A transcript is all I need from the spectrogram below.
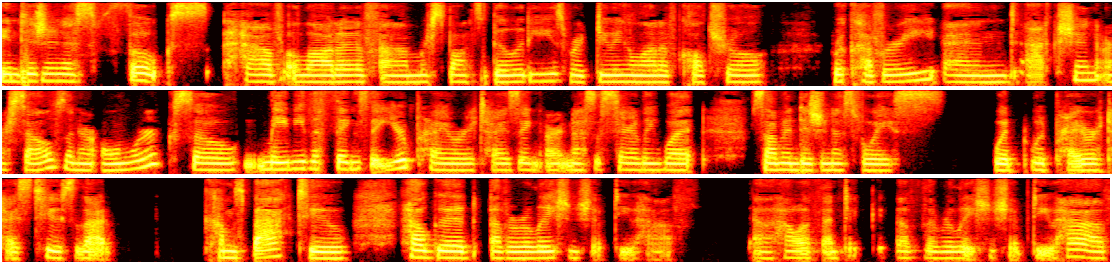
Indigenous folks have a lot of um, responsibilities. We're doing a lot of cultural recovery and action ourselves in our own work. So maybe the things that you're prioritizing aren't necessarily what some Indigenous voice would would prioritize too. So that comes back to how good of a relationship do you have? Uh, how authentic of the relationship do you have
